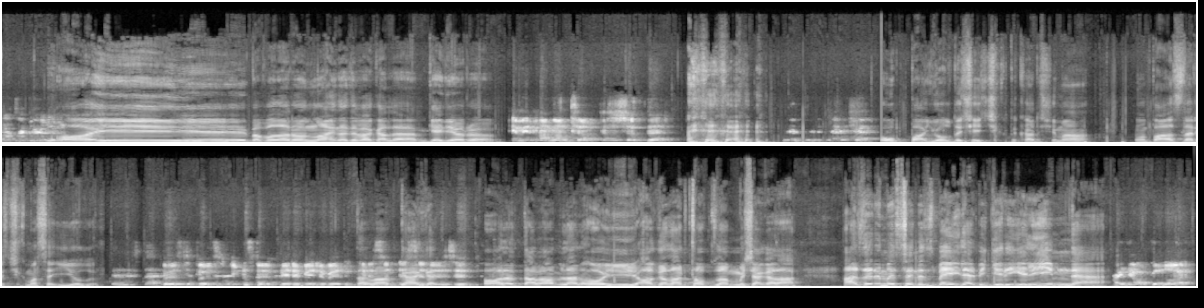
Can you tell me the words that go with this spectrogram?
sana takıyoruz. Ay babalar online hadi bakalım geliyorum. Emirhan'dan tır sözler. Hoppa yolda şey çıktı karşıma. Ama bazıları çıkmasa iyi olur. Pözü pözü. Beri beri beri. Tamam kanka. pözü. Oğlum tamam lan. Oy agalar toplanmış agalar. Hazır mısınız beyler bir geri geleyim de. Haydi ablalar.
